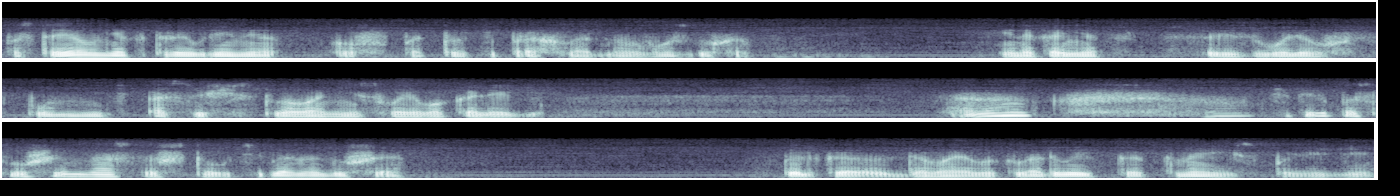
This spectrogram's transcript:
постоял некоторое время в потоке прохладного воздуха и, наконец, соизволил вспомнить о существовании своего коллеги. «Так, теперь послушаем, Наста, что у тебя на душе». Только давай выкладывай, как на исповеди.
